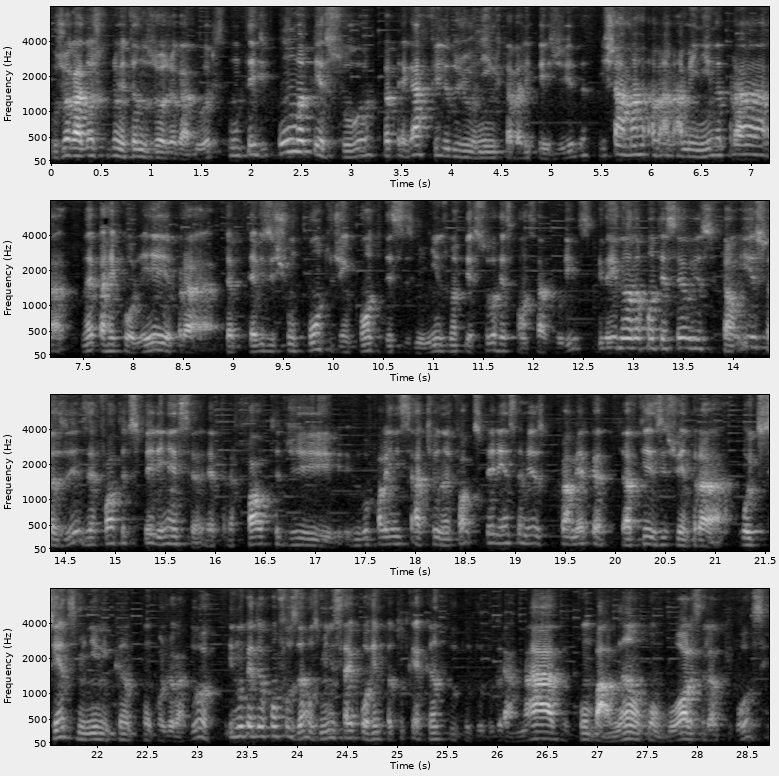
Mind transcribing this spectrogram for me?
os jogadores cumprimentando os jogadores. Não teve uma pessoa para pegar a filha do Juninho que estava ali perdida e chamar a, a menina para né, recolher, para deve existir um ponto de encontro desses meninos, uma pessoa responsável por isso. E daí não aconteceu isso. Então, isso às vezes é falta de experiência, é, é falta de, não vou falar iniciativa, né? é falta de experiência mesmo. Porque o América já fez isso de entrar 800 meninos em campo com, o jogador e nunca deu confusão. Os meninos saem correndo para tudo que é canto do, do, do gramado, com balão, com bola, sei lá o que fosse Assim,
